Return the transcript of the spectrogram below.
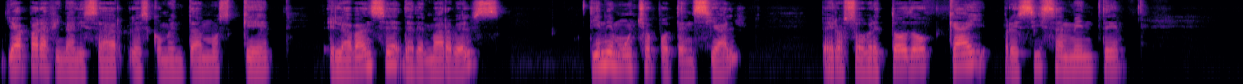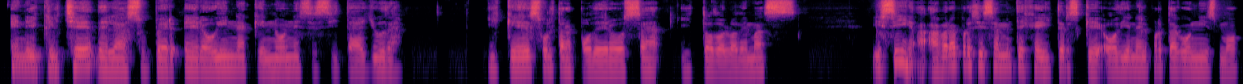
ya para finalizar les comentamos que el avance de The Marvels tiene mucho potencial, pero sobre todo cae precisamente en el cliché de la superheroína que no necesita ayuda y que es ultrapoderosa y todo lo demás. Y sí, habrá precisamente haters que odien el protagonismo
